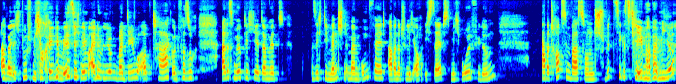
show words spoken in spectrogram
aber ich dusche mich auch regelmäßig, nehme eine Million Mal Deo am Tag und versuche alles Mögliche, damit sich die Menschen in meinem Umfeld, aber natürlich auch ich selbst mich wohlfühle. Aber trotzdem war es so ein schwitziges Thema bei mir.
